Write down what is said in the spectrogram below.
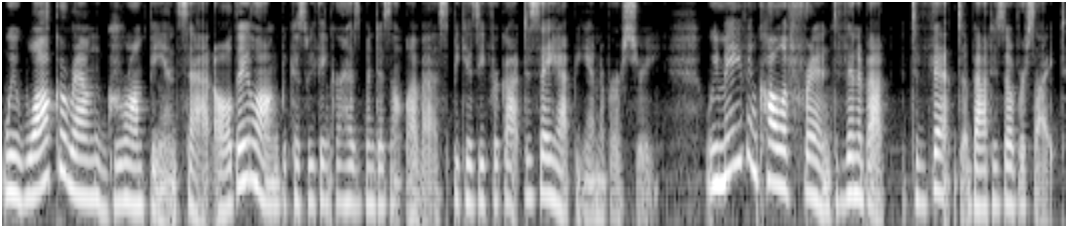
We walk around grumpy and sad all day long because we think our husband doesn't love us because he forgot to say happy anniversary. We may even call a friend to vent about to vent about his oversight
